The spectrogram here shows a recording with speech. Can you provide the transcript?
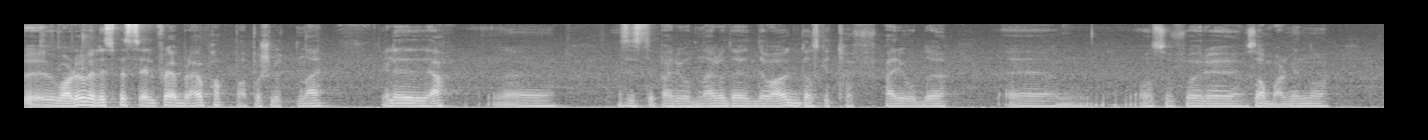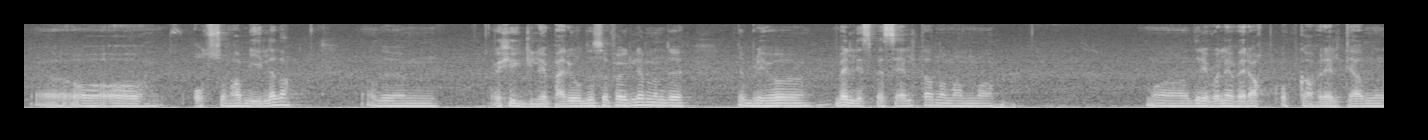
øh, var det jo veldig spesielt, for jeg ble jo pappa på slutten der. Eller, ja. øh, den siste perioden her. Og det, det var en ganske tøff periode eh, også for eh, samboeren min og, og, og oss som familie, da. Og det, en hyggelig periode, selvfølgelig, men det, det blir jo veldig spesielt da når man må, må drive og levere oppgaver hele tida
